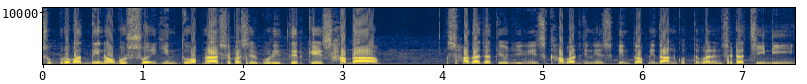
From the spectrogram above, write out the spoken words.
শুক্রবার দিন অবশ্যই কিন্তু আপনার আশেপাশের গরিবদেরকে সাদা সাদা জাতীয় জিনিস, খাবার জিনিস কিন্তু আপনি দান করতে পারেন। সেটা চিনি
